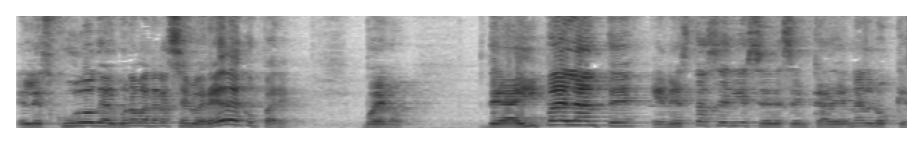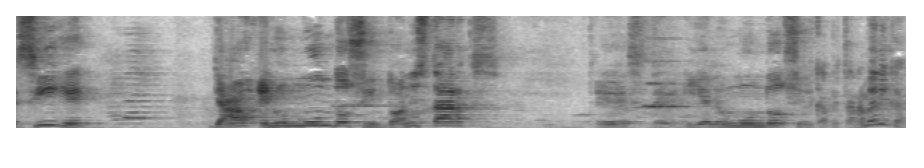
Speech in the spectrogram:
el escudo, de alguna manera se lo hereda, compadre. Bueno, de ahí para adelante, en esta serie se desencadena lo que sigue, ya en un mundo sin Tony Starks, este, y en un mundo sin Capitán América.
